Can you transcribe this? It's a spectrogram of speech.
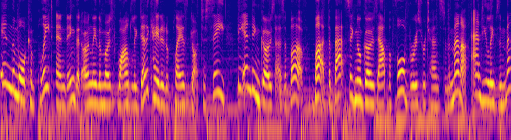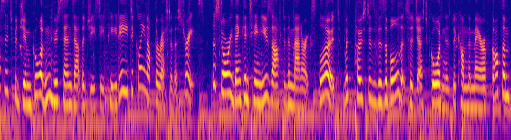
In the more complete ending that only the most wildly dedicated of players got to see, the ending goes as above. But the bat signal goes out before Bruce returns to the manor, and he leaves a message for Jim Gordon, who sends out the GCPD to clean up the rest of the streets. The story then continues after the manor explodes, with posters visible that suggest Gordon has become the mayor of Gotham,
